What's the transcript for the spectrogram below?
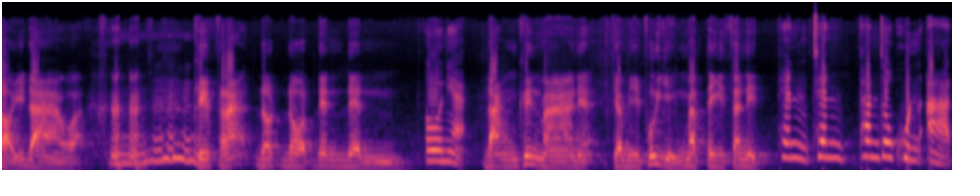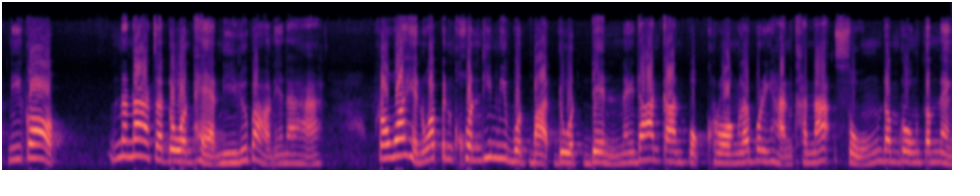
สอยดาวอะ่ะคือพระโดดโดดเด่นเด่นเออเนี่ยๆดังขึ้นมาเนี่ยจะมีผู้หญิงมาตีสนิทเช่นเช่น ท่านเจ้าคุณอาจนี่ก็ น่าน่าจะโดนแผนนี้หรือเปล่าเนี่ยนะคะ เพราะว่าเห็นว่าเป็นคนที่มีบทบาทโดดเด่นในด้านการปกครองและบริหารคณะสงฆ์ดำรงตำแหน่ง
